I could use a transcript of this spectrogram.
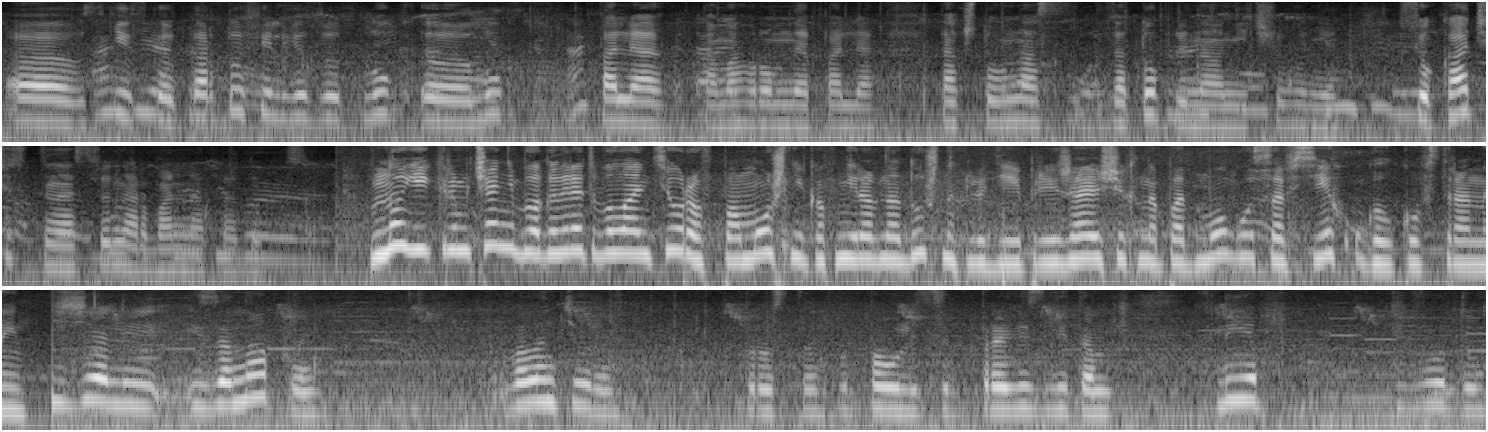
э, с Киевской картофель везут, лук, э, лук, поля, там огромные поля. Так что у нас затопленного ничего нет. Все качественно, все нормальная продукция. Многие крымчане благодарят волонтеров, помощников, неравнодушных людей, приезжающих на подмогу со всех уголков страны. Приезжали из Анапы волонтеры просто вот по улице провезли там хлеб, воду,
